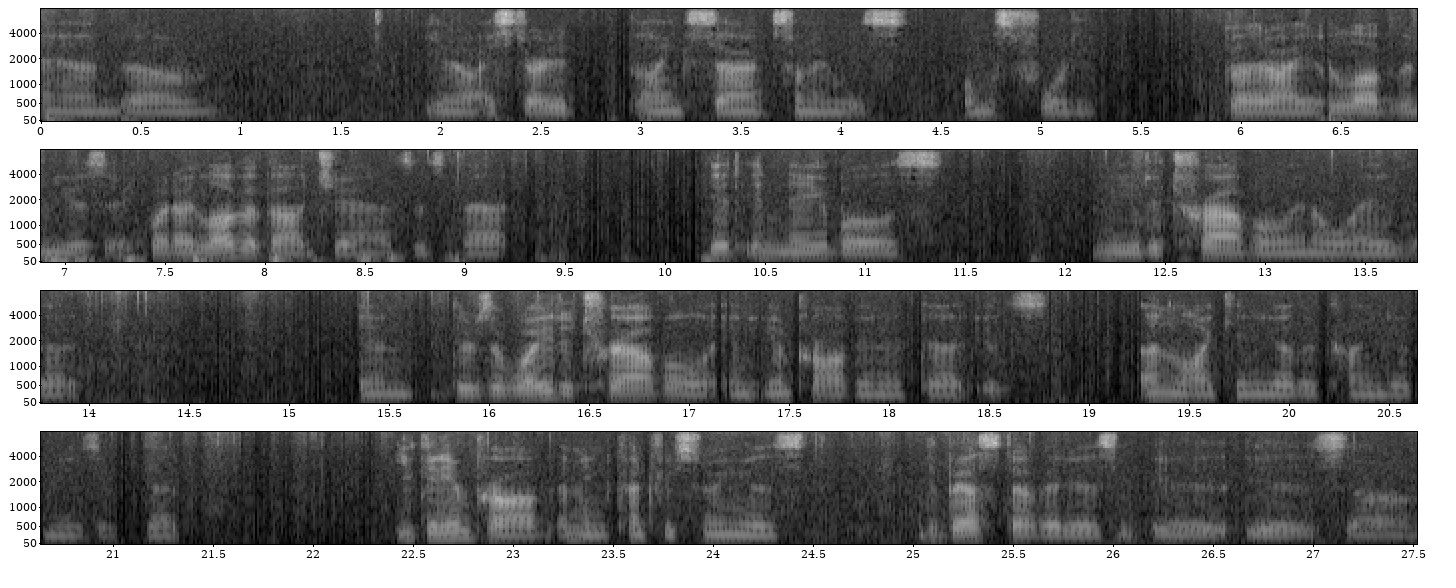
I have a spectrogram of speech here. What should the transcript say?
And um, you know, I started playing sax when I was almost 40. But I love the music. What I love about jazz is that it enables me to travel in a way that and there's a way to travel and improv in it that is unlike any other kind of music that you can improv. I mean, country swing is the best of it is is, is um,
